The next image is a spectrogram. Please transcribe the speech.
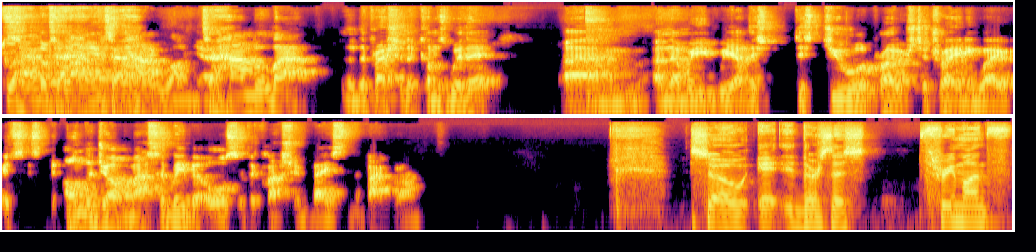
to handle to, to, ha- one, yeah. to handle that, and the pressure that comes with it. Um, and then we, we have this, this dual approach to training where it's on the job massively, but also the classroom based in the background. So it, there's this three month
